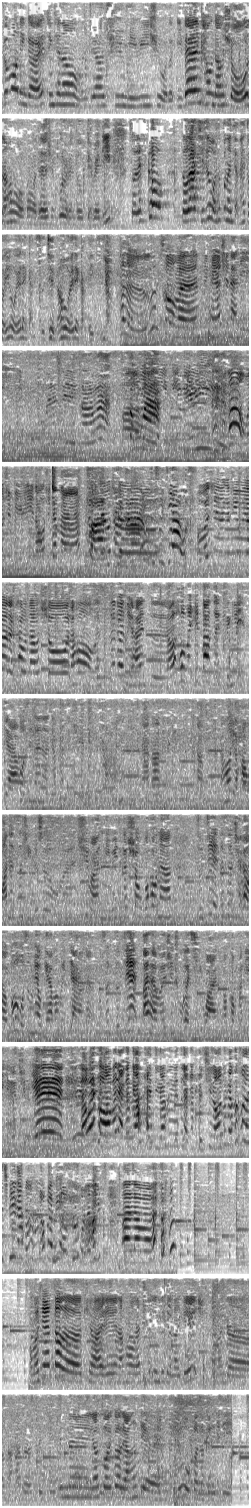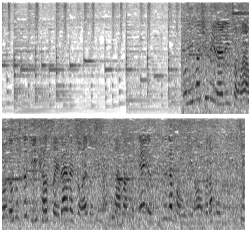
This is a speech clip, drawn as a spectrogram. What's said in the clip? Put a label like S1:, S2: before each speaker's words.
S1: Good morning, guys！今天呢，我们就要去 Miri 去我的 event countdown show，然后我跟我的全部人都 get ready。So let's go！走啦！其实我是不能讲太多，因为我有点赶时间，然后我有点赶飞机。Hello，说我们今天要去哪里？
S2: 我们去沙拉曼、
S1: 东
S2: 马、Miri。
S1: 我们去就是 check out 过后，我是没有给他们回家的，我是直接带他们去土耳其玩，和 company 也去，耶！然后为什么我们两个比较开心啊？是因为这两个可以去，然后这个是不能去的。
S2: 老板没有给我的衣服。
S1: 啊，老板。我们现在到了 KIA，然后来 check in 这些 luggage。我们的马航的飞机今天要坐一个两点十五分的飞机。一般去米兰里走啊，我都是自己一条水在那边走来走去买沙巴。现在有四个保镖，我不知道后面是走。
